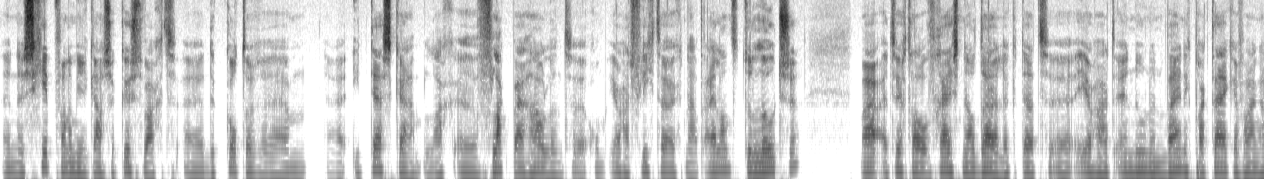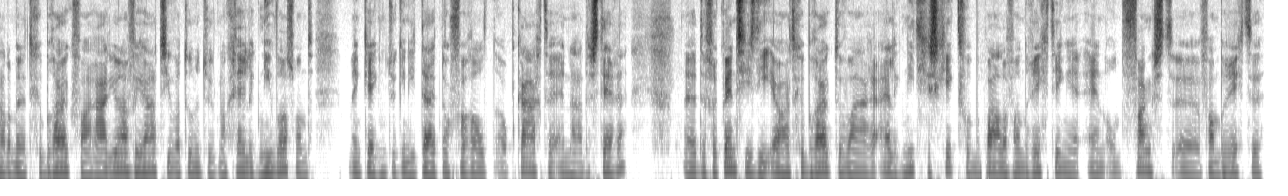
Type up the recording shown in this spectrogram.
een schip van de Amerikaanse kustwacht, de kotter ehm, eh, Itasca, lag vlak bij Howland eh, om Earhart vliegtuig naar het eiland te loodsen. Maar het werd al vrij snel duidelijk dat eh Earhart en Noonan weinig praktijkervaring hadden met het gebruik van radionavigatie, wat toen natuurlijk nog redelijk nieuw was, want men keek natuurlijk in die tijd nog vooral op kaarten en naar de sterren. Eh, de frequenties die Earhart gebruikte waren eigenlijk niet geschikt voor bepalen van richtingen en ontvangst eh, van berichten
